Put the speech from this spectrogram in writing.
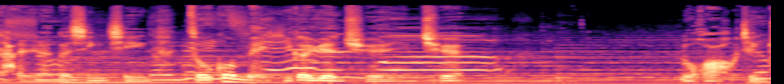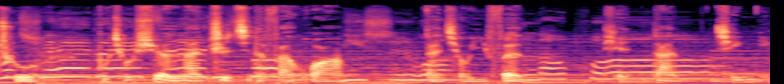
坦然的心情走过每一个圆缺盈缺。落花后尽处，不求绚烂至极的繁华，但求一份恬淡轻盈。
